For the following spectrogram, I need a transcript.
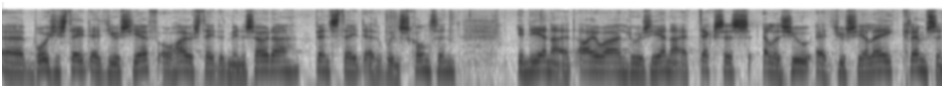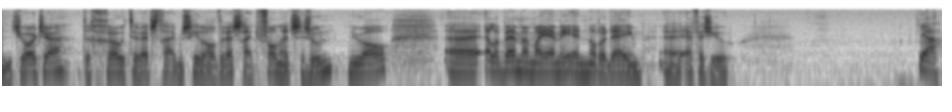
Uh, Boise State at UCF, Ohio State at Minnesota, Penn State at Wisconsin, Indiana at Iowa, Louisiana at Texas, LSU at UCLA, Clemson, Georgia. De grote wedstrijd, misschien wel de wedstrijd van het seizoen, nu al. Uh, Alabama, Miami en Notre Dame, uh, FSU. Ja.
